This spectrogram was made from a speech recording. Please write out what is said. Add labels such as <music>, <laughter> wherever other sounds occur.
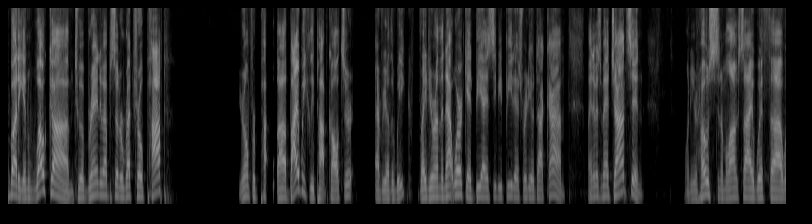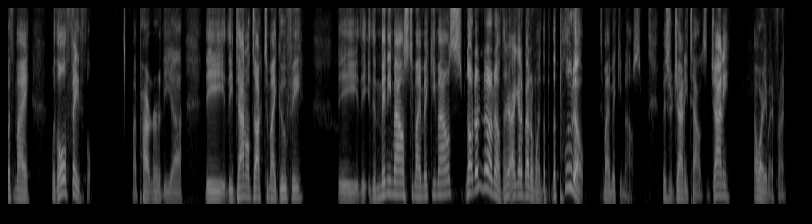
everybody, and welcome to a brand new episode of Retro Pop. You're on for pop, uh, bi-weekly pop culture every other week, right here on the network at bicbp-radio.com. My name is Matt Johnson, one of your hosts, and I'm alongside with uh, with my with Old Faithful, my partner, the uh, the the Donald Duck to my Goofy, the the the Minnie Mouse to my Mickey Mouse. No, no, no, no. I got a better one. The the Pluto to my Mickey Mouse. Mr. Johnny Townsend. Johnny, how are you, my friend?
